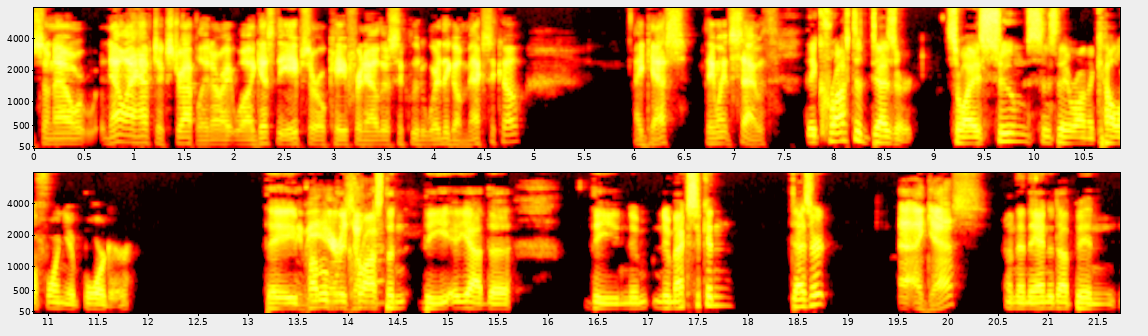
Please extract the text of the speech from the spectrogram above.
so now now I have to extrapolate. All right, well I guess the apes are okay for now. They're secluded. Where would they go? Mexico. I guess they went south. They crossed a desert, so I assumed since they were on the California border They Maybe probably Arizona? crossed the the yeah the the New, New Mexican desert, I I guess, and then they ended up in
